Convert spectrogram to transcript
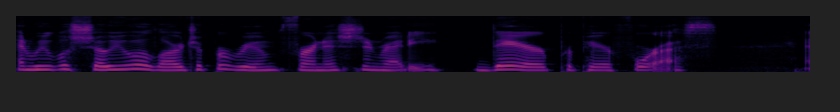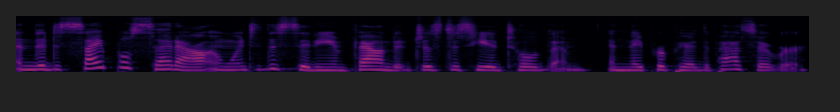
And we will show you a large upper room, furnished and ready. There prepare for us. And the disciples set out and went to the city and found it just as he had told them, and they prepared the Passover.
